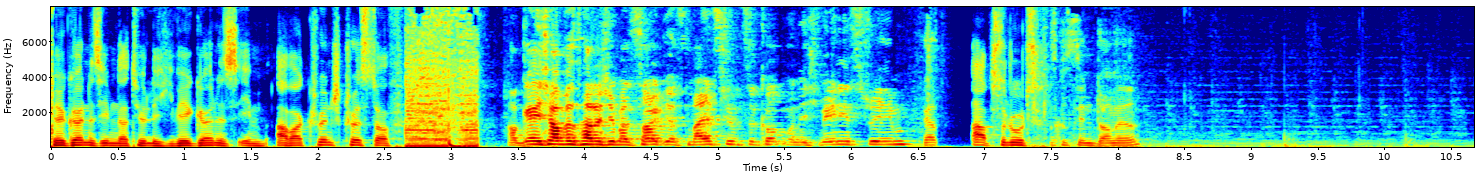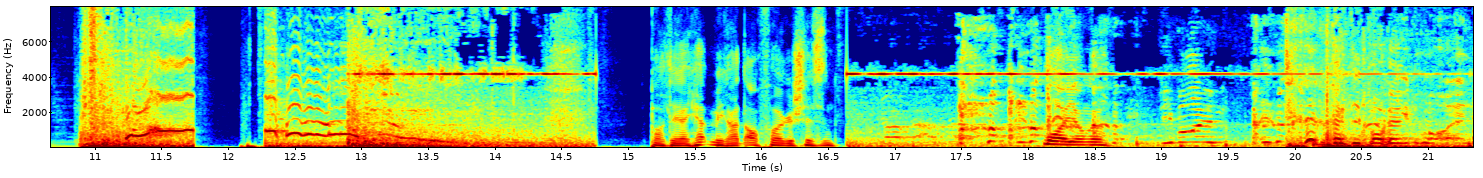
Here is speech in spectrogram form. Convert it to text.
Wir gönnen es ihm natürlich, wir gönnen es ihm. Aber cringe Christoph. Okay, ich hoffe, es hat euch überzeugt, jetzt meinen Stream zu gucken und nicht Veni Stream. Ganz Absolut. kurz den Dongel. Boah, Digga, ich hab mir gerade auch voll geschissen. Boah, Junge. Die wollen! Die Bullen.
